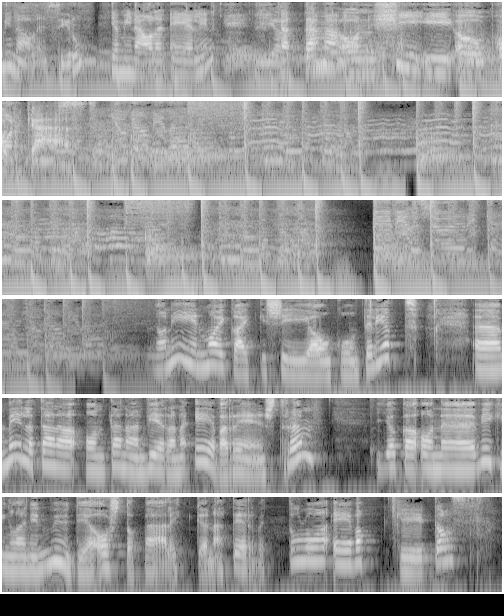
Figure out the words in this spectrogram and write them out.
Minä olen Siru. Ja minä olen Eelin. Ja, ja tämä on CEO Podcast. No niin, moi kaikki CEOn kuuntelijat. Meillä täällä on tänään vieraana Eeva Renström, joka on Viking Linein myynti- ja ostopäällikkönä. Tervetuloa Eeva. Kiitos.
